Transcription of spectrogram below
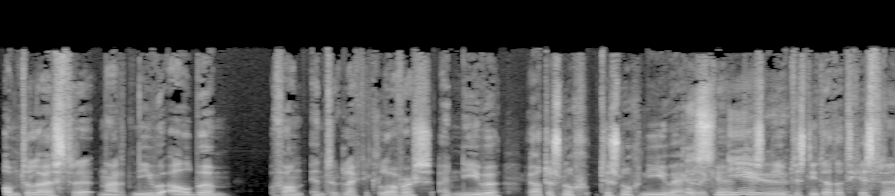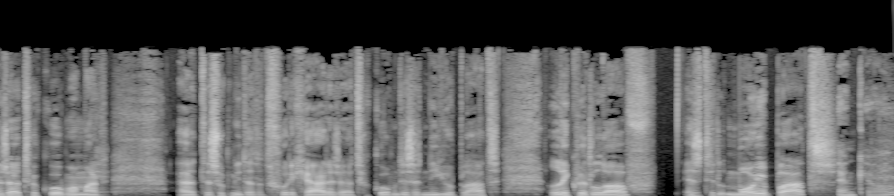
om te luisteren naar het nieuwe album van Intergalactic Lovers. Een nieuwe, ja, het is nog, het is nog nieuw eigenlijk. hè. Het, is nieuw. nieuw. het is niet dat het gisteren is uitgekomen, maar eh, het is ook niet dat het vorig jaar is uitgekomen. Het is een nieuwe plaat. Liquid Love is het titel. Mooie plaat. Dankjewel.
